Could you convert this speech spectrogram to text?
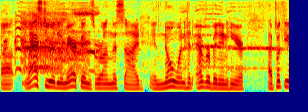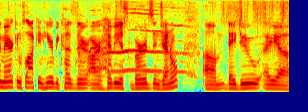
Uh, last year, the Americans were on this side and no one had ever been in here. I put the American flock in here because they're our heaviest birds in general. Um, they do a, uh,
